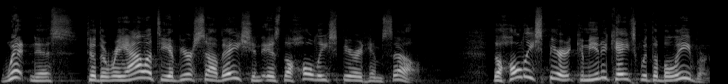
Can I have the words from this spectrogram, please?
witness to the reality of your salvation is the Holy Spirit Himself. The Holy Spirit communicates with the believer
